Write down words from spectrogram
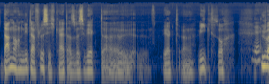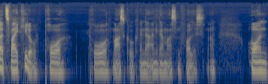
Dann noch ein Liter Flüssigkeit, also das wirkt, äh, wirkt, äh, wiegt so Wirkt. über zwei Kilo pro, pro Maßkrug, wenn der einigermaßen voll ist. Ne? Und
